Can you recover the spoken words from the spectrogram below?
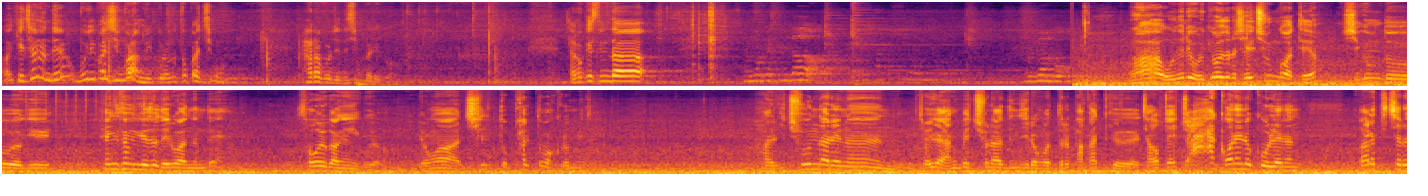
아, 괜찮은데요? 뭐 일반 신발 안 믿고 그러면 똑같지 뭐. 할아버지들 신발이고. 잘 먹겠습니다. 잘 먹겠습니다. 와 오늘이 올겨울 들어 제일 추운 것 같아요. 지금도 여기 횡성역에서 내려왔는데 서울 방향이고요. 영하 7도, 8도 막 그럽니다. 아 이렇게 추운 날에는 저희가 양배추라든지 이런 것들을 바깥 그 작업장에 쫙 꺼내놓고 원래는 파레트채로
